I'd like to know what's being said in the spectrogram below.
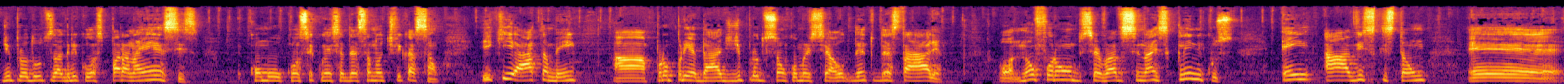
de produtos agrícolas paranaenses como consequência dessa notificação e que há também a propriedade de produção comercial dentro desta área. Ó, não foram observados sinais clínicos em aves que estão é,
